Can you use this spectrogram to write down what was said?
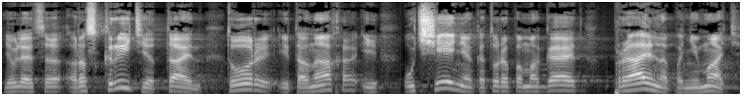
является раскрытие тайн Торы и Танаха, и учение, которое помогает правильно понимать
